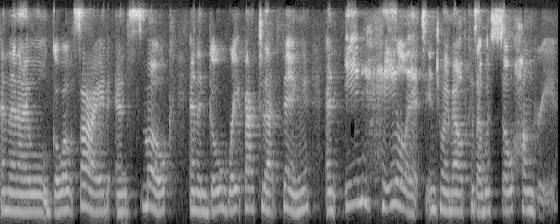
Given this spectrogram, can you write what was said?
And then I will go outside and smoke and then go right back to that thing and inhale it into my mouth because I was so hungry.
